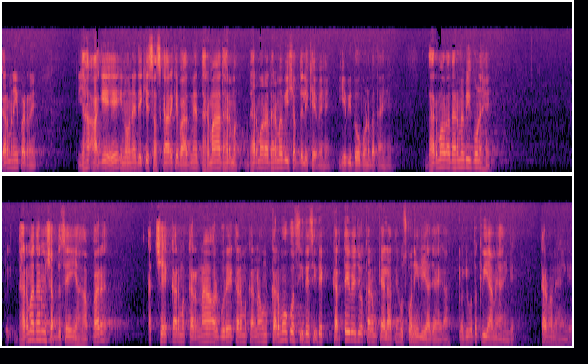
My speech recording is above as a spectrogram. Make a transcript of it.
कर्म नहीं पढ़ रहे हैं। यहाँ आगे इन्होंने देखिए, संस्कार के बाद में धर्माधर्म, धर्म और अधर्म भी शब्द लिखे हुए हैं। ये भी दो गुण बताए हैं। धर्म और अधर्म भी गुण है। तो धर्म धर्म शब्द से यहाँ पर अच्छे कर्म करना और बुरे कर्म करना, उन कर्मों को सीधे सीधे करते हुए जो कर्म कहलाते हैं, उसको नहीं लिया जाएगा, क्योंकि वो तो क्रिया में आएँगे, कर्म में आएँगे।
